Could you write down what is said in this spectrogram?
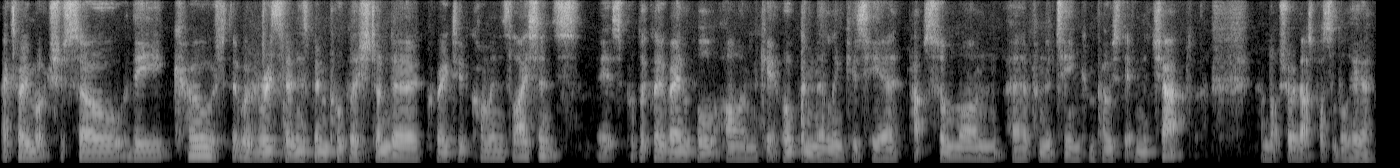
Thanks very much. So the code that we've written has been published under Creative Commons license. It's publicly available on GitHub and the link is here. Perhaps someone uh, from the team can post it in the chat. I'm not sure if that's possible here.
